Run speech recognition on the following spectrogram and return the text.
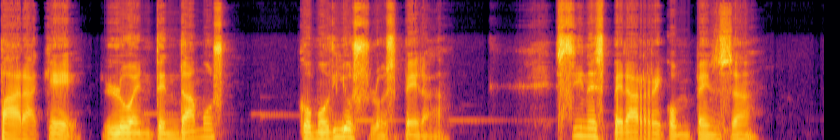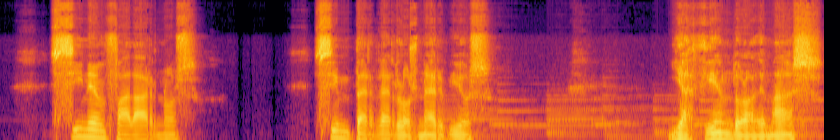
para que lo entendamos como Dios lo espera, sin esperar recompensa, sin enfadarnos, sin perder los nervios y haciéndolo además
